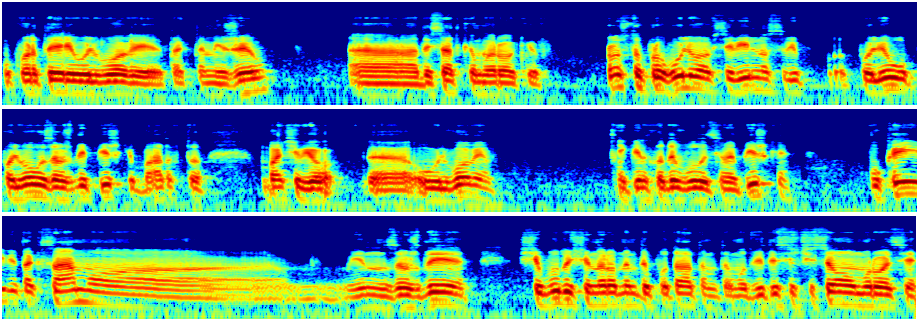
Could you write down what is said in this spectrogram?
у квартирі у Львові, так там і жив е, десятками років. Просто прогулювався вільно собі по Львову, по Львову завжди пішки. Багато хто бачив його е, у Львові, як він ходив вулицями пішки. У Києві так само е, він завжди, ще будучи народним депутатом, там у 2007 році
